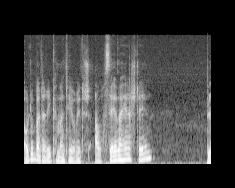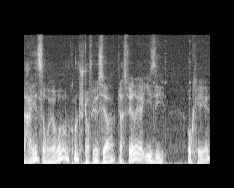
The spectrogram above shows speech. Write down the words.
Autobatterie kann man theoretisch auch selber herstellen. Bleisäure und Kunststoff ist ja, das wäre ja easy. Okay.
